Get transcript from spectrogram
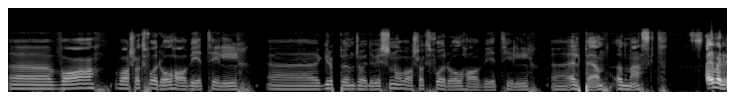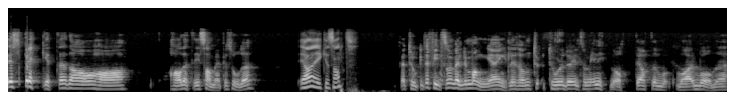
Uh, hva, hva, slags forhold har vi til uh, gruppen Joy Division, og hva slags forhold har vi til LP-en Unmasked? Det er veldig sprekkete da å ha, ha, dette i samme episode. Ja, ikke sant? For Jeg tror ikke det fins så veldig mange egentlig sånn Tror du liksom i 1980 at det var både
